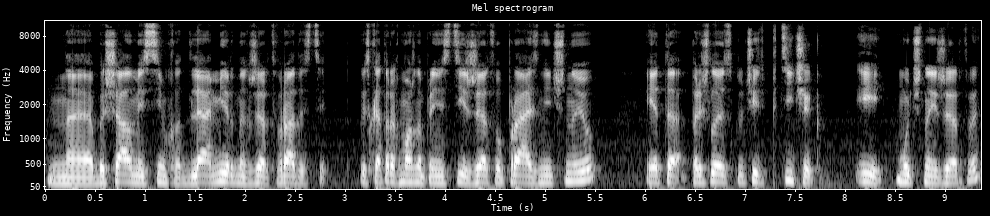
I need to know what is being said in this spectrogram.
Бешалми Симха для мирных жертв радости, из которых можно принести жертву праздничную. Это пришлось исключить птичек и мучные жертвы.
